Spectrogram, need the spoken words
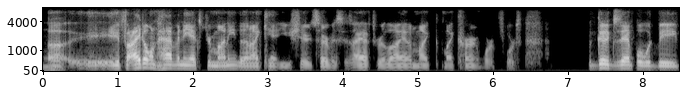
Mm-hmm. Uh, if I don't have any extra money, then I can't use shared services. I have to rely on my my current workforce. A good example would be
